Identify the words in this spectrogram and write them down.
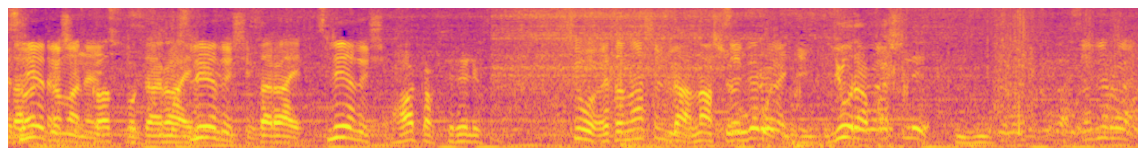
Следующий. Следующий. Сарай. Следующий. Гаков Сергей Все, это наши люди. Да, наши. Забирайте. Юра, пошли. Забирайте.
